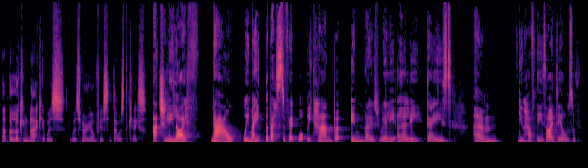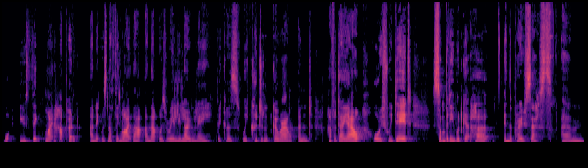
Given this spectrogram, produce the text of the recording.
Uh, but looking back, it was, it was very obvious that that was the case. Actually, life now, we make the best of it what we can, but in those really early days, um, you have these ideals of what you think might happen. And it was nothing like that. And that was really lonely because we couldn't go out and have a day out. Or if we did, somebody would get hurt in the process. Um,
